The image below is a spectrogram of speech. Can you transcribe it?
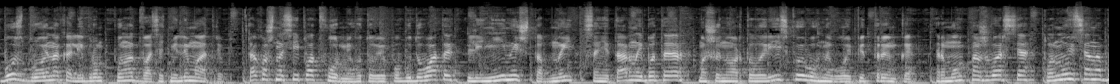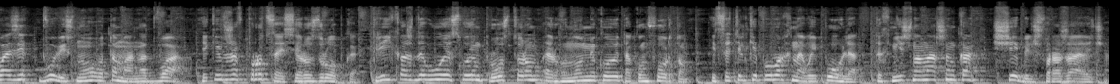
бо озброєна калібром понад 20 мм. Також на цій платформі готові побудувати лінійний штабний санітарний БТР, машину артилерійської вогневої підтримки. Ремонтна ж версія планується на базі двовісного отамана 2, який вже в процесі розробки. Трійка ж дивує своїм простором, ергономікою та комфортом. І це тільки поверхневий погляд. Технічна начинка ще більш вражаюча.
